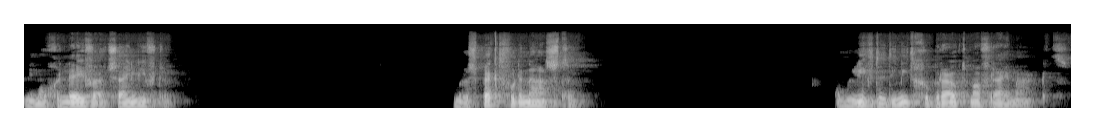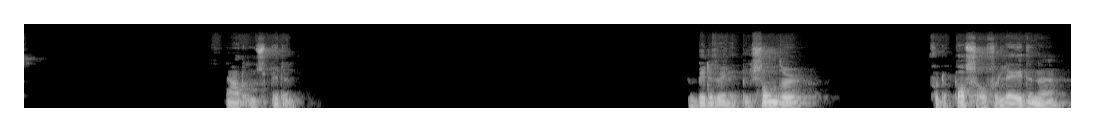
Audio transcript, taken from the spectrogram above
Die mogen leven uit zijn liefde. Om respect voor de naaste. Om liefde die niet gebruikt maar vrijmaakt. Laat ons bidden. En bidden we in het bijzonder voor de pas overledene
